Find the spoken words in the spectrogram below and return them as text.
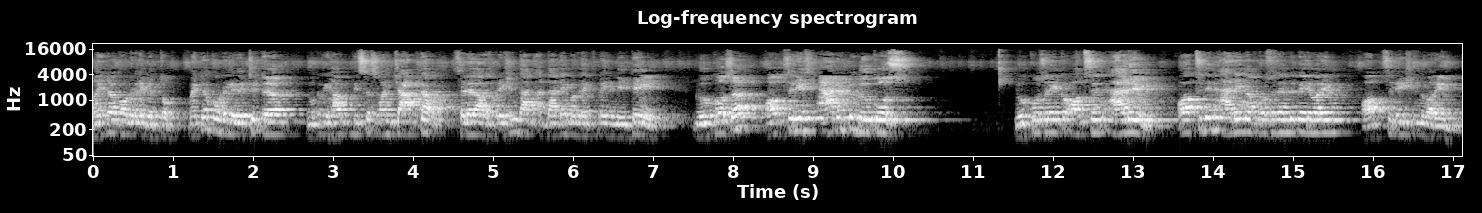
മൈറ്റോകോൺഡ്രിയയിലേക്ക് എത്തും. മൈറ്റോകോൺഡ്രിയയിൽ വെച്ചിട്ട് നമുക്ക് we have discuss one chapter cellular time in detail glucose oxygen add to glucose ഗ്ലൂക്കോസിലേക്ക് ഓക്സിജൻ ആഡ് ചെയ്യും. ഓക്സിജൻ ആഡ് ചെയ്യുന്ന പ്രോസസ് എന്ത് പേര് പറയും? ഓക്സിഡേഷൻ എന്ന് പറയും.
